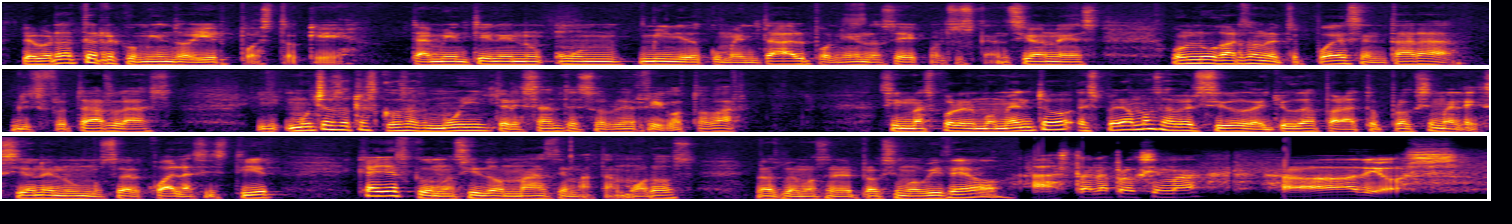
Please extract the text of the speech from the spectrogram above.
De verdad te recomiendo ir puesto que también tienen un, mini documental poniéndose con sus canciones, un lugar donde te puedes sentar a disfrutarlas y muchas otras cosas muy interesantes sobre Rigo Tobar. Sin más por el momento, esperamos haber sido de ayuda para tu próxima elección en un museo al cual asistir, que hayas conocido más de Matamoros. Nos vemos en el próximo video. Hasta la próxima. Adiós.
